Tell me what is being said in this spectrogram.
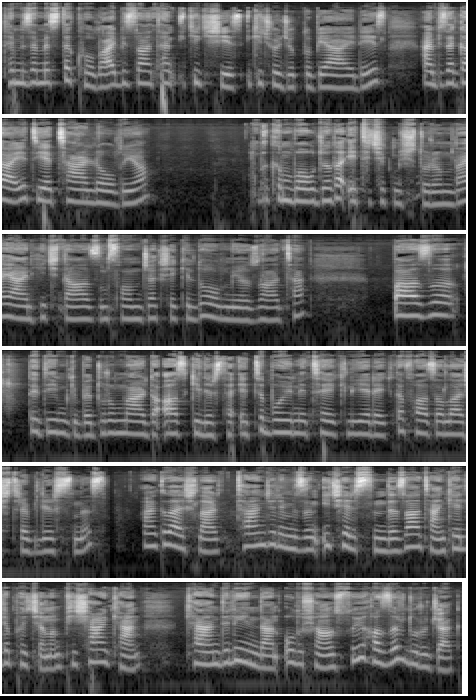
temizlemesi de kolay. Biz zaten iki kişiyiz, iki çocuklu bir aileyiz. Yani bize gayet yeterli oluyor. Bakın bolca da eti çıkmış durumda. Yani hiç de ağzım sanacak şekilde olmuyor zaten. Bazı dediğim gibi durumlarda az gelirse eti boyun eti ekleyerek de fazlalaştırabilirsiniz. Arkadaşlar tenceremizin içerisinde zaten kelle paçanın pişerken kendiliğinden oluşan suyu hazır duracak.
